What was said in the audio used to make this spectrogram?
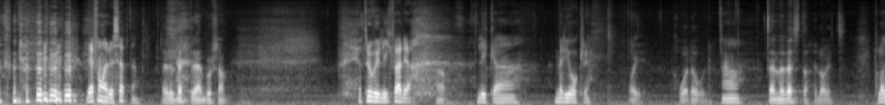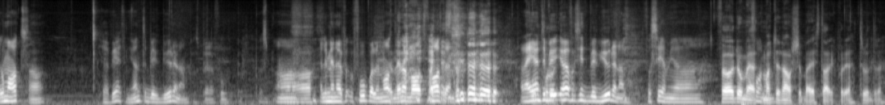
Det får man recepten. är du bättre än brorsan? Jag tror vi är likvärdiga. Ja. Lika mediokra. Oj, hårda ord. Ja. Vem är bäst då i laget? På att laga mat? Ja. Jag vet inte, jag har inte blivit bjuden än. Spela fotboll. Ja. Ja. Eller menar du fotboll eller maten? Jag menar mat maten. Nej, jag har, inte jag har faktiskt inte blivit bjuden än. Får se om jag... Fördom är att. Martin Austerberg är stark på det, tror du inte det?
